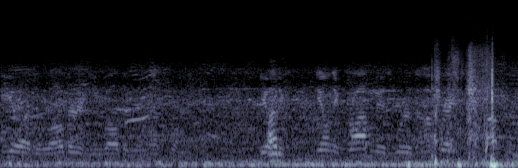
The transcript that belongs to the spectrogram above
Steel as a welder, and he welded in this one. The only, the only problem is where the upright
